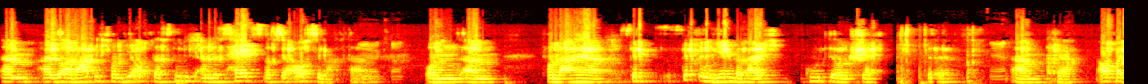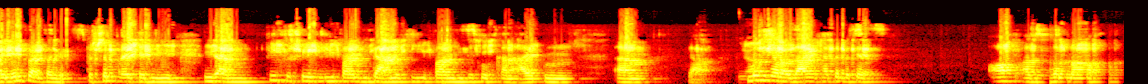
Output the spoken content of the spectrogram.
Ähm, also erwarte ich von dir auch, dass du dich an das hältst, was wir ausgemacht haben. Ja, und ähm, von daher, es gibt, es gibt in jedem Bereich gute und schlechte. Ja. Ähm, ja. Auch bei den Influencern gibt es bestimmt welche, die, die dann viel zu spät liefern, die gar nicht liefern, die sich nicht dran halten. Ähm, ja. ja. Muss ich aber sagen, ich hatte bis jetzt auch, also noch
